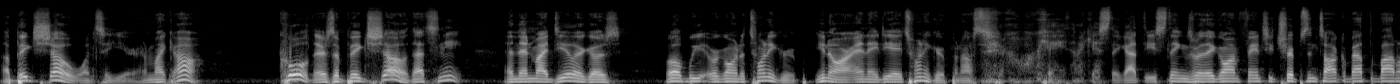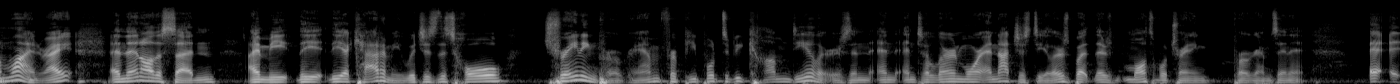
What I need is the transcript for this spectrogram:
a big show once a year. I'm like oh cool there's a big show. That's neat. And then my dealer goes well we, we're going to 20 group you know our nada 20 group. And i was like okay i guess they got these things where they go on fancy trips and talk about the bottom line right? And then all of a sudden i meet the the academy which is this whole training program for people to become dealers and and and to learn more and not just dealers but there's multiple training programs in it. Eh, eh,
